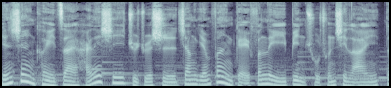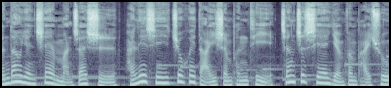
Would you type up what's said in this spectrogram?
盐腺可以在海鬣蜥咀嚼时将盐分给分离并储存起来。等到盐腺满载时，海鬣蜥就会打一声喷嚏，将这些盐分排出。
